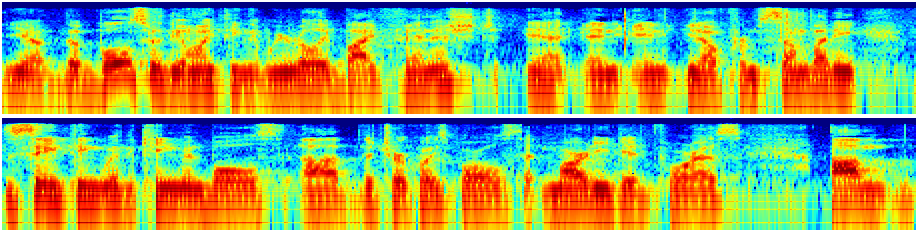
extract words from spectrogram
you know, the bowls are the only thing that we really buy finished, and, and, and you know, from somebody. The same thing with the Kingman bowls, uh, the turquoise bowls that Marty did for us. Um,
